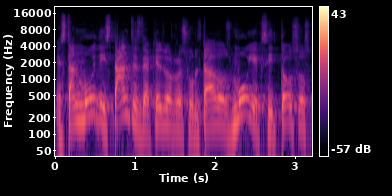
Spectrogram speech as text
están muy distantes de aquellos resultados muy exitosos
